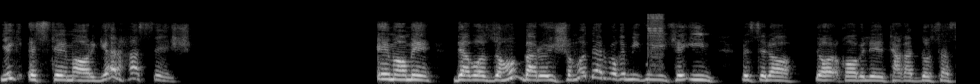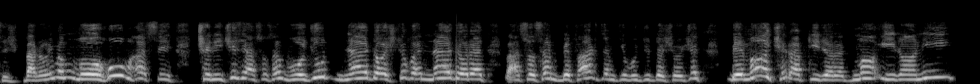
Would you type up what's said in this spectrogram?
یک استعمارگر هستش. امام دوازدهم برای شما در واقع می‌گویی که این به صلاح قابل تقدس هستش. برای من موهوم هستی. چنین چیزی اساسا وجود نداشته و ندارد و اساسا به فرضم که وجود داشته باشد به ما چه ربطی دارد؟ ما ایرانی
